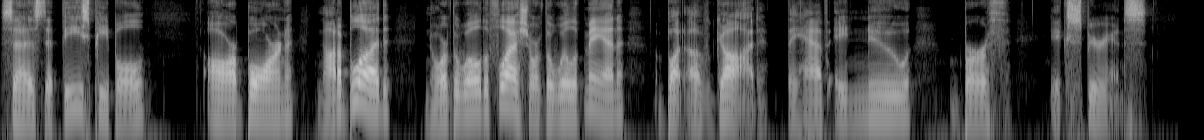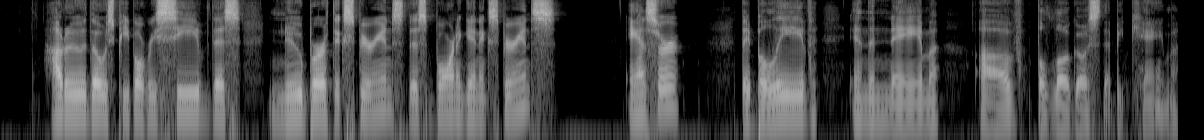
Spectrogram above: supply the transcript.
says that these people are born not of blood, nor of the will of the flesh, or of the will of man, but of God. They have a new birth experience. How do those people receive this new birth experience, this born again experience? Answer they believe in the name of the Logos that became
